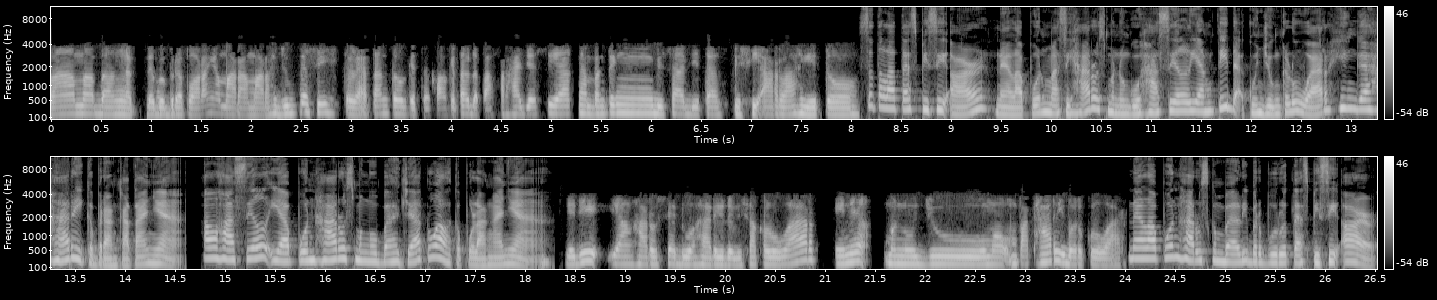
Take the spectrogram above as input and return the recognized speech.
Lama banget. Ada beberapa orang yang marah-marah juga sih kelihatan tuh gitu. Kalau kita udah pasrah aja sih ya, yang penting bisa dites PCR lah gitu. Setelah tes PCR, Nela pun masih harus menunggu hasil yang tidak kunjung keluar hingga hari keberangkatannya. Alhasil, ia pun harus mengubah jadwal kepulangannya. Jadi yang harusnya dua hari udah bisa keluar, ini menuju mau empat hari baru keluar. Nela pun harus kembali berburu tes PCR.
